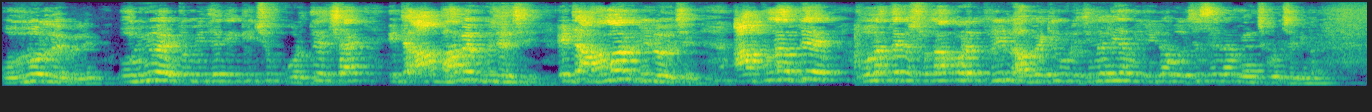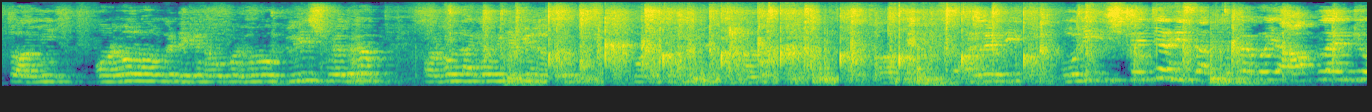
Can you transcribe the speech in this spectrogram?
অন্য লেভেলে উনিও অ্যাটমি থেকে কিছু করতে চায় এটা ভাবে বুঝেছি এটা আমার ফিল হয়েছে আপনাদের ওনার থেকে শোনা পরে ফিল হবে কি অরিজিনালি আমি যেটা বলছি সেটা ম্যাচ করছে কিনা তো আমি পরমল বাবুকে ডেকে নেবো পরমল বাবু প্লিজ ওয়েলকাম পরমল দাকে আমি ডেকে নেবো ऑलरेडी उन्हीं स्ट्रेंजर हिसाब से उसका कोई ऑफलाइन जो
